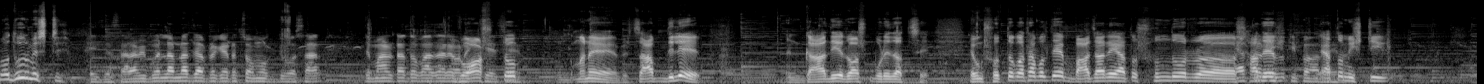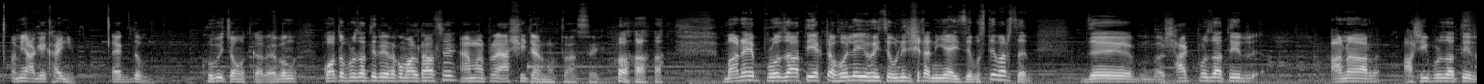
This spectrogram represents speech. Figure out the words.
মধুর মিষ্টি। এই যে স্যার আমি বললাম না যে আপনাকে একটা চমক দেবো স্যার যে মালটা তো বাজারে রস তো মানে চাপ দিলে গা দিয়ে রস পড়ে যাচ্ছে। এবং সত্য কথা বলতে বাজারে এত সুন্দর স্বাদের এত মিষ্টি আমি আগে খাইনি একদম। খুবই চমৎকার। এবং কত প্রজাতির এরকম মালটা আছে? আমার প্রায় আশিটার মতো আছে। মানে প্রজাতি একটা হলেই হয়েছে উনি সেটা নিয়ে আইছে বুঝতে পারছেন? যে ষাট প্রজাতির আনার আশি প্রজাতির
